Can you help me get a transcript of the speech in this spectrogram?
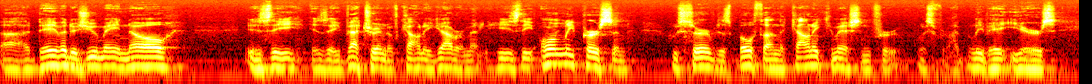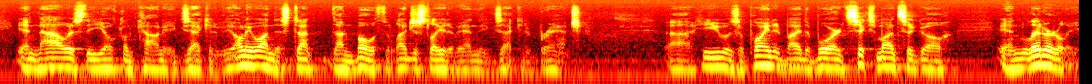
Uh, David, as you may know, is, the, is a veteran of county government. He's the only person who served as both on the county commission for, was for, I believe, eight years, and now is the Oakland County executive, the only one that's done, done both, the legislative and the executive branch. Uh, he was appointed by the board six months ago and literally,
